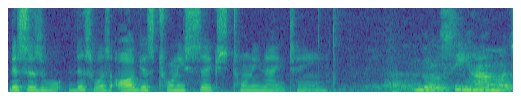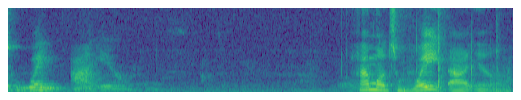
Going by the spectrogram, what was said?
This is this was August 26, 2019. we're gonna see how much weight I am. How much weight I am.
